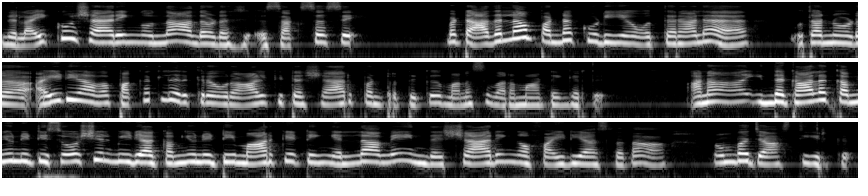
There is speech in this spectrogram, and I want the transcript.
இந்த லைக்கும் ஷேரிங்கும் தான் அதோட சக்ஸஸே பட் அதெல்லாம் பண்ணக்கூடிய ஒருத்தரால் தன்னோட ஐடியாவை பக்கத்தில் இருக்கிற ஒரு ஆள்கிட்ட ஷேர் பண்ணுறதுக்கு மனசு வரமாட்டேங்கிறது. ஆனால் இந்த கால community social media community marketing எல்லாமே இந்த ஷேரிங் ஆஃப் ஐடியாஸில் தான் ரொம்ப ஜாஸ்தி இருக்குது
